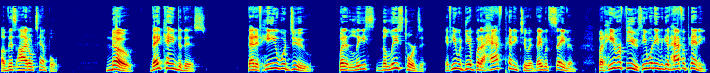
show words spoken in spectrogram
of this idol temple. No, they came to this, that if he would do but at least the least towards it, if he would give but a half penny to it, they would save him. But he refused. He wouldn't even give half a penny.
